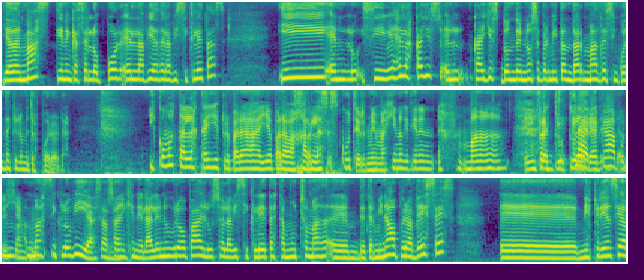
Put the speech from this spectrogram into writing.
y además tienen que hacerlo por en las vías de las bicicletas y en, si ves en las calles, en calles donde no se permita andar más de 50 kilómetros por hora. ¿Y cómo están las calles preparadas allá para bajar las scooters? Me imagino que tienen más infraestructura que acá, por ejemplo. Más ciclovías. O sea, en general en Europa el uso de la bicicleta está mucho más eh, determinado, pero a veces eh, mi experiencia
